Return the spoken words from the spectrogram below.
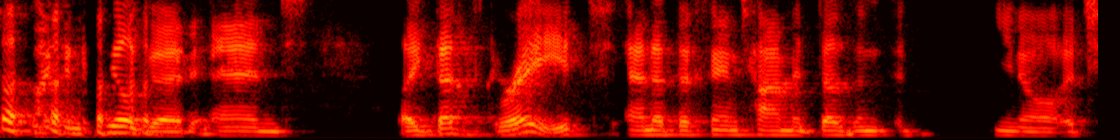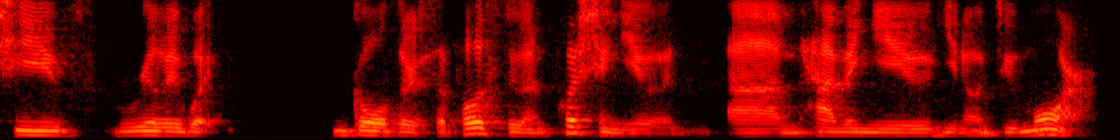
I can feel good, and like that's great. And at the same time, it doesn't, you know, achieve really what goals are supposed to, and pushing you and um, having you, you know, do more.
